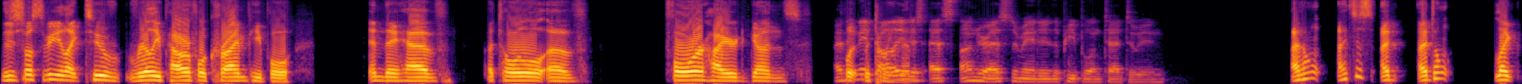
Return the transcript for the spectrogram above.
There's supposed to be like two really powerful crime people, and they have a total of four hired guns. I think they probably them. just es- underestimated the people in Tatooine. I don't. I just. I. I don't like.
